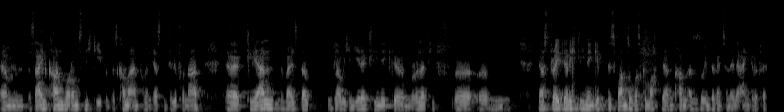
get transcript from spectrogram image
ähm, sein kann, warum es nicht geht. Und das kann man einfach im ersten Telefonat äh, klären, weil es da, glaube ich, in jeder Klinik ähm, relativ äh, ähm, ja, straight Richtlinien gibt, bis wann sowas gemacht werden kann, also so interventionelle Eingriffe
